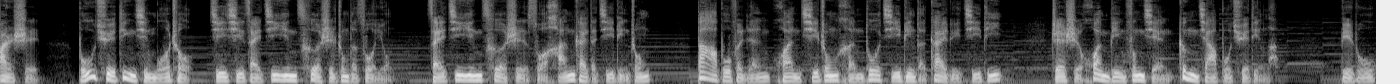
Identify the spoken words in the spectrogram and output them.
二是不确定性魔咒及其在基因测试中的作用。在基因测试所涵盖的疾病中，大部分人患其中很多疾病的概率极低，这使患病风险更加不确定了。比如，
